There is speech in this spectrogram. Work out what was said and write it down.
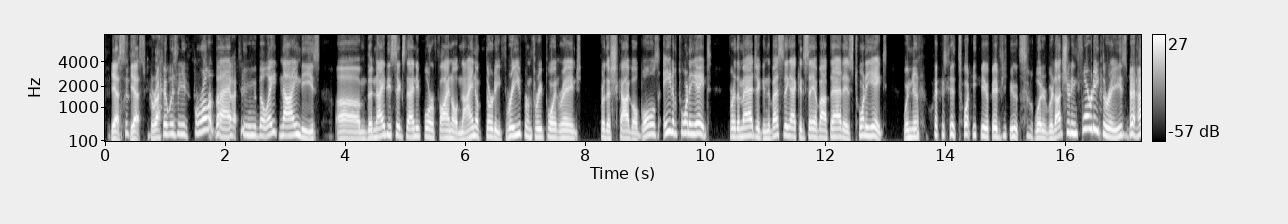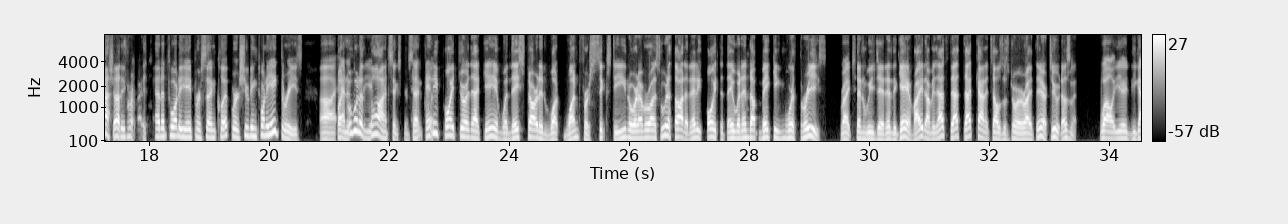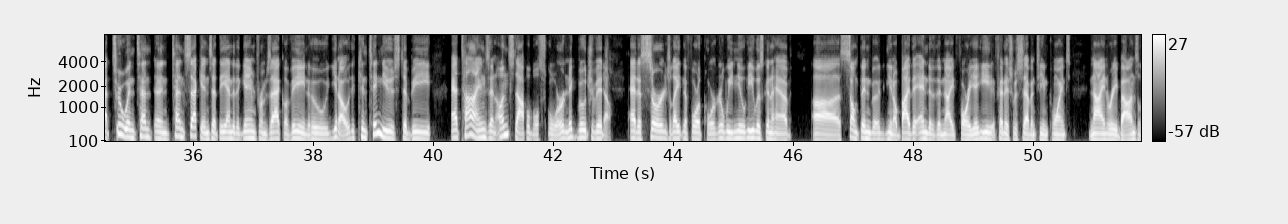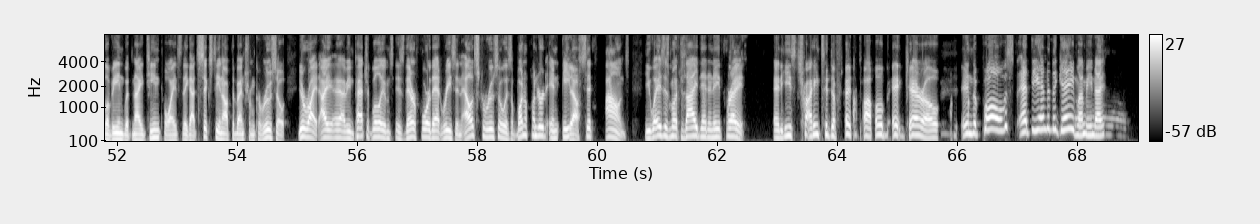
Yes, yes, correct. it was a throwback to the late 90s, um, the 96 94 final, 9 of 33 from three point range for the Chicago Bulls, 8 of 28 for the Magic. And the best thing I can say about that is 28. When you're 20, if you, we're not shooting 43s, but we're shooting right. at a 28% clip, we're shooting 28 threes. Uh, But who would have thought 6% at any point during that game when they started what one for sixteen or whatever it was, who would have thought at any point that they would end up making more threes right. than we did in the game, right? I mean, that's that that kind of tells the story right there too, doesn't it? Well, you you got two in ten in ten seconds at the end of the game from Zach LaVine, who you know continues to be at times an unstoppable scorer. Nick Vucevic had a surge late in the fourth quarter. We knew he was going to have uh, something, but you know by the end of the night for you, he finished with 17 points, nine rebounds. LaVine with 19 points. They got 16 off the bench from Caruso. You're right. I I mean Patrick Williams is there for that reason. Alex Caruso is 186 pounds. He weighs as much as I did in eighth grade and he's trying to defend Paolo Banchero in the post at the end of the game. I mean, I,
